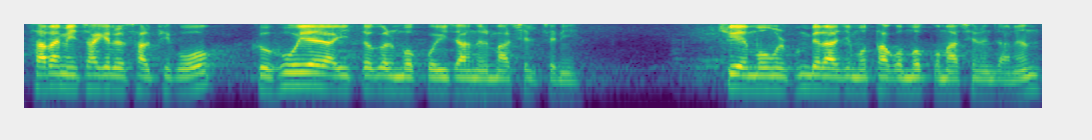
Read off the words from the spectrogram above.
사람이 자기를 살피고 그 후에 이 떡을 먹고 이 잔을 마실지니 주의 몸을 분별하지 못하고 먹고 마시는 자는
